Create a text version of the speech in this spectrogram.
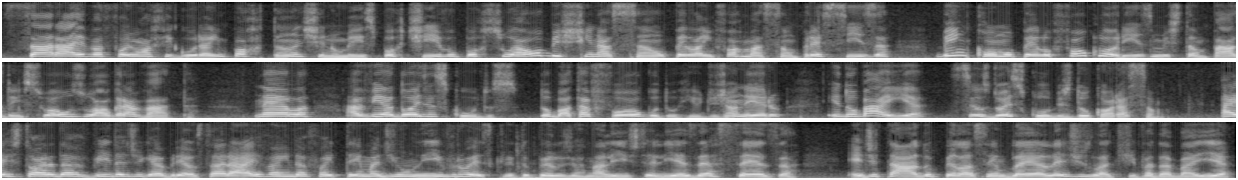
Saraiva foi uma figura importante no meio esportivo por sua obstinação pela informação precisa, bem como pelo folclorismo estampado em sua usual gravata. Nela havia dois escudos, do Botafogo, do Rio de Janeiro, e do Bahia, seus dois clubes do coração. A história da vida de Gabriel Saraiva ainda foi tema de um livro escrito pelo jornalista Eliezer César, editado pela Assembleia Legislativa da Bahia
